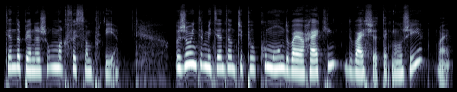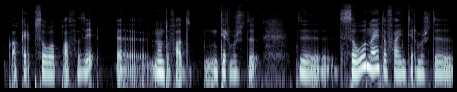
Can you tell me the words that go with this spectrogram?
tendo apenas uma refeição por dia. O jejum intermitente é um tipo comum de biohacking, de baixa tecnologia, não é? Qualquer pessoa pode fazer. Uh, não estou a falar de, em termos de, de, de, saúde, não é? Estou a falar em termos de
